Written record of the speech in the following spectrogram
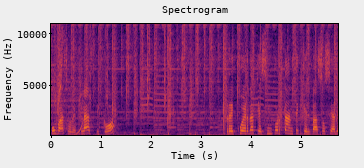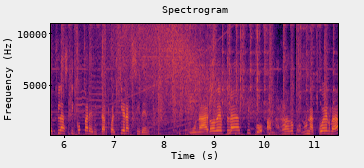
un vaso de plástico. Recuerda que es importante que el vaso sea de plástico para evitar cualquier accidente. Un aro de plástico amarrado con una cuerda.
